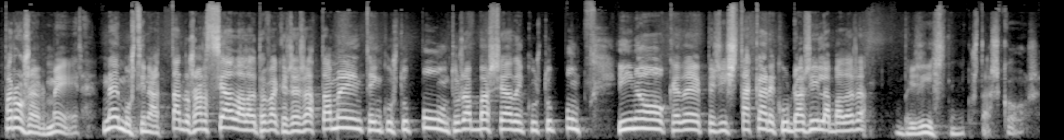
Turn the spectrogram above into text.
Però ser mere. Non è mustinata, tanto sarziata per fare che esattamente in questo punto, abbassiata in questo punto, in no, che deve staccare con la sillaba da... Non esistono queste cose.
